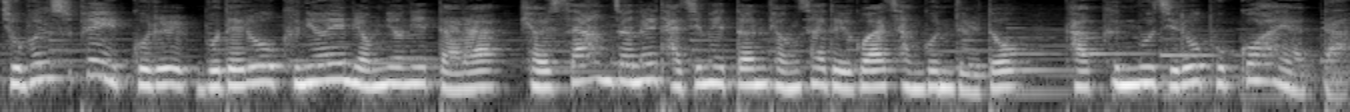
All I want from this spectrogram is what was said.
좁은 숲의 입구를 무대로 그녀의 명령에 따라 결사항전을 다짐했던 병사들과 장군들도 각 근무지로 복구하였다.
